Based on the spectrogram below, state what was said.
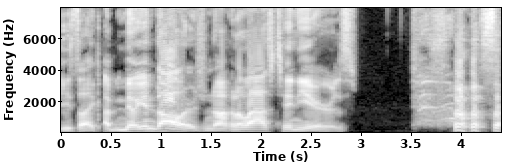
he's like, a million dollars, you're not going to last 10 years. so,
